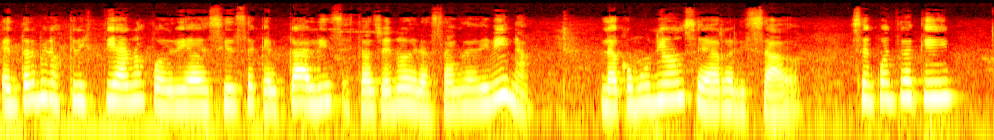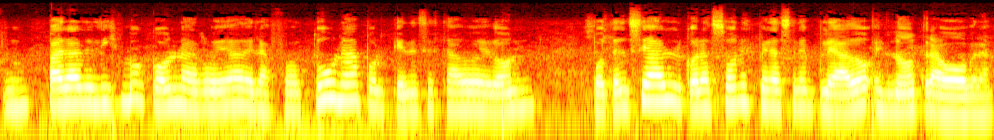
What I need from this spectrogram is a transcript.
En términos cristianos podría decirse que el cáliz está lleno de la sangre divina la comunión se ha realizado. Se encuentra aquí un paralelismo con la rueda de la fortuna, porque en ese estado de don potencial el corazón espera ser empleado en otra obra.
